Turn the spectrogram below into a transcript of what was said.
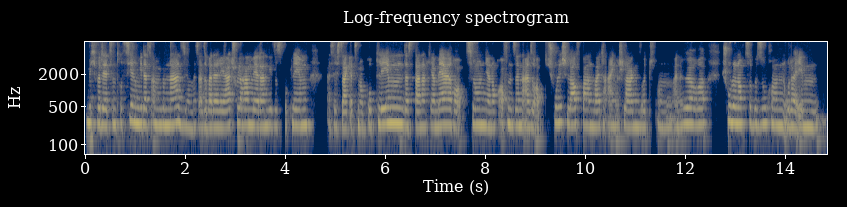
Mich würde jetzt interessieren, wie das am Gymnasium ist. Also bei der Realschule haben wir ja dann dieses Problem, also ich sage jetzt mal Problem, dass danach ja mehrere Optionen ja noch offen sind. Also ob die schulische Laufbahn weiter eingeschlagen wird, um eine höhere Schule noch zu besuchen oder eben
